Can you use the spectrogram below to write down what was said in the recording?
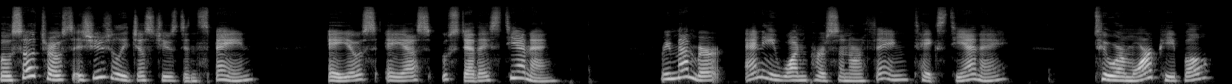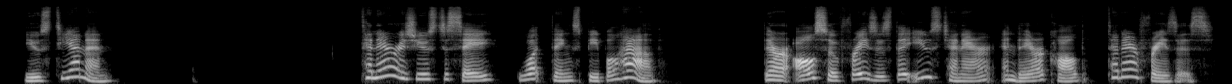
Vosotros is usually just used in Spain. Ellos, ellas, ustedes tienen. Remember, any one person or thing takes tiene. Two or more people use tienen. Tener is used to say what things people have. There are also phrases that use tener, and they are called tener phrases.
